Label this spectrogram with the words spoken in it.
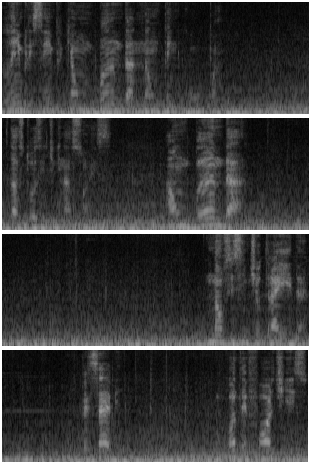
lembre sempre que a Umbanda não tem culpa das tuas indignações. A Umbanda não se sentiu traída. Percebe? O quanto é forte isso?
